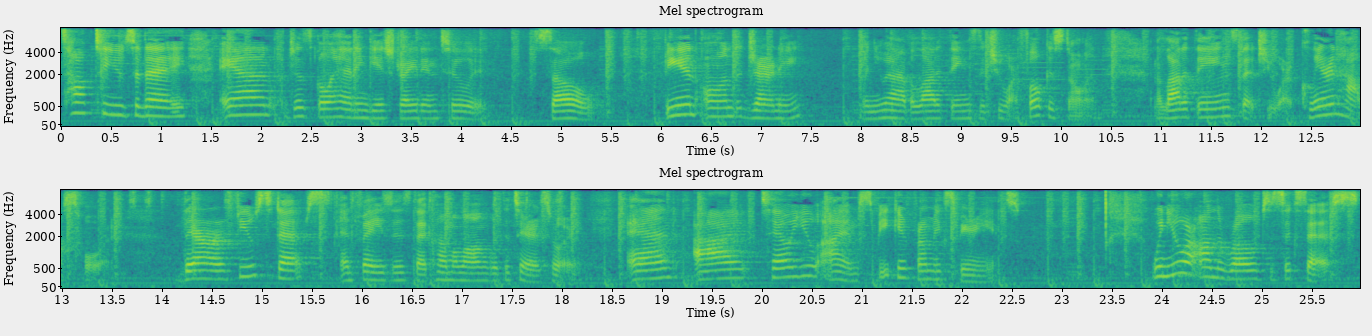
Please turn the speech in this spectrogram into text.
talk to you today and just go ahead and get straight into it. So, being on the journey when you have a lot of things that you are focused on and a lot of things that you are clearing house for, there are a few steps and phases that come along with the territory. And I tell you, I am speaking from experience. When you are on the road to success,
